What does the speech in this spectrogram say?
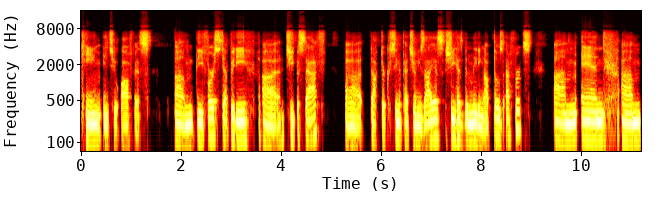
came into office. Um, the first deputy uh, chief of staff, uh, Dr. Cristina Pacione Zayas, she has been leading up those efforts. Um, and um,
